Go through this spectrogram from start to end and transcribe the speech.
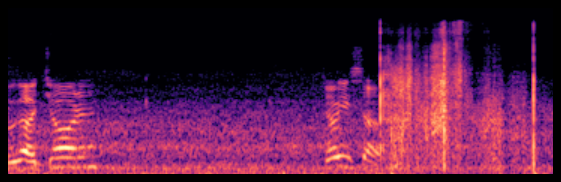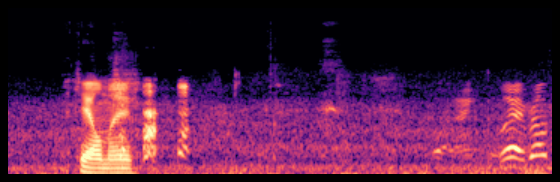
we got Jordan. Show yourself. Kill me. Wait, rock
